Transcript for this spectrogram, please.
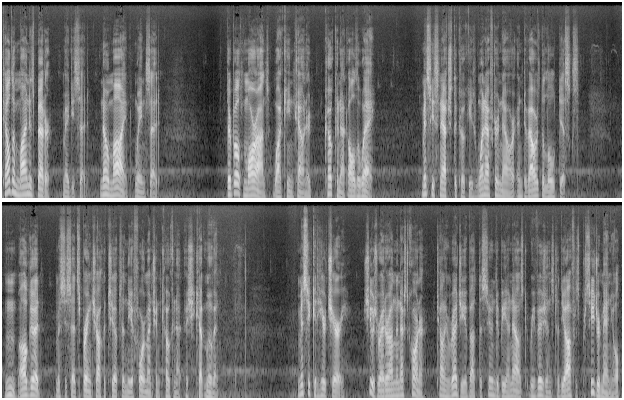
Tell them mine is better, Maggie said. No, mine, Wayne said. They're both morons, Joaquin countered. Coconut all the way. Missy snatched the cookies one after another and devoured the little discs. Mmm, all good, Missy said, spraying chocolate chips and the aforementioned coconut as she kept moving. Missy could hear Cherry. She was right around the next corner, telling Reggie about the soon to be announced revisions to the office procedure manual.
